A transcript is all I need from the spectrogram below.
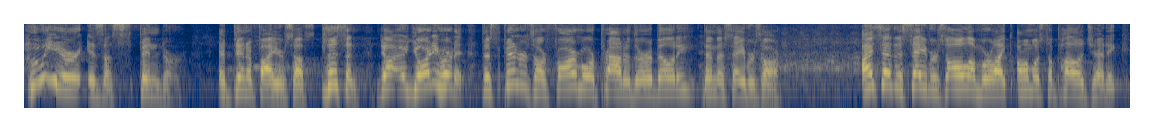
Who here is a spender? Identify yourselves. Listen, you already heard it. The spenders are far more proud of their ability than the savers are. I said the savers, all of them were like almost apologetic,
